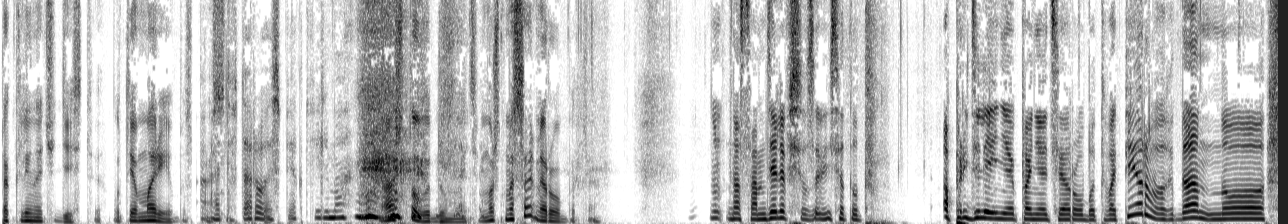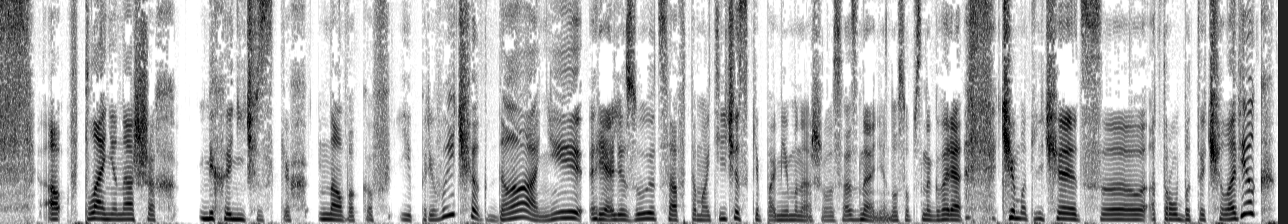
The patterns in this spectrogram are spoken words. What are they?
так или иначе действия. Вот я Марию бы А спросил. это второй аспект фильма. А что вы думаете? Может, мы сами роботы? Ну, на самом деле все зависит от определения понятия робот, во-первых, да, но а, в плане наших механических навыков и привычек, да, они реализуются автоматически помимо нашего сознания. Но, собственно говоря, чем отличается от робота человек,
